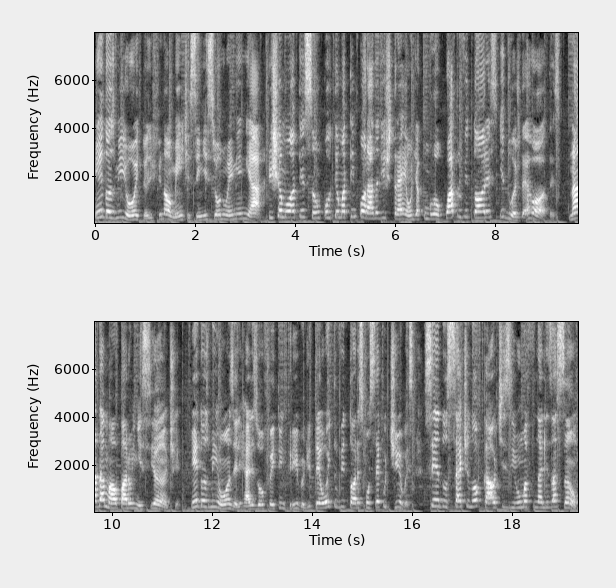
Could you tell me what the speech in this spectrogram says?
Em 2008, ele finalmente se iniciou no MMA e chamou a atenção por ter uma temporada de estreia onde acumulou 4 vitórias e 2 derrotas. Nada mal para o iniciante. Em 2011, ele realizou o feito incrível de ter 8 vitórias consecutivas, sendo 7 nocautes e uma finalização.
